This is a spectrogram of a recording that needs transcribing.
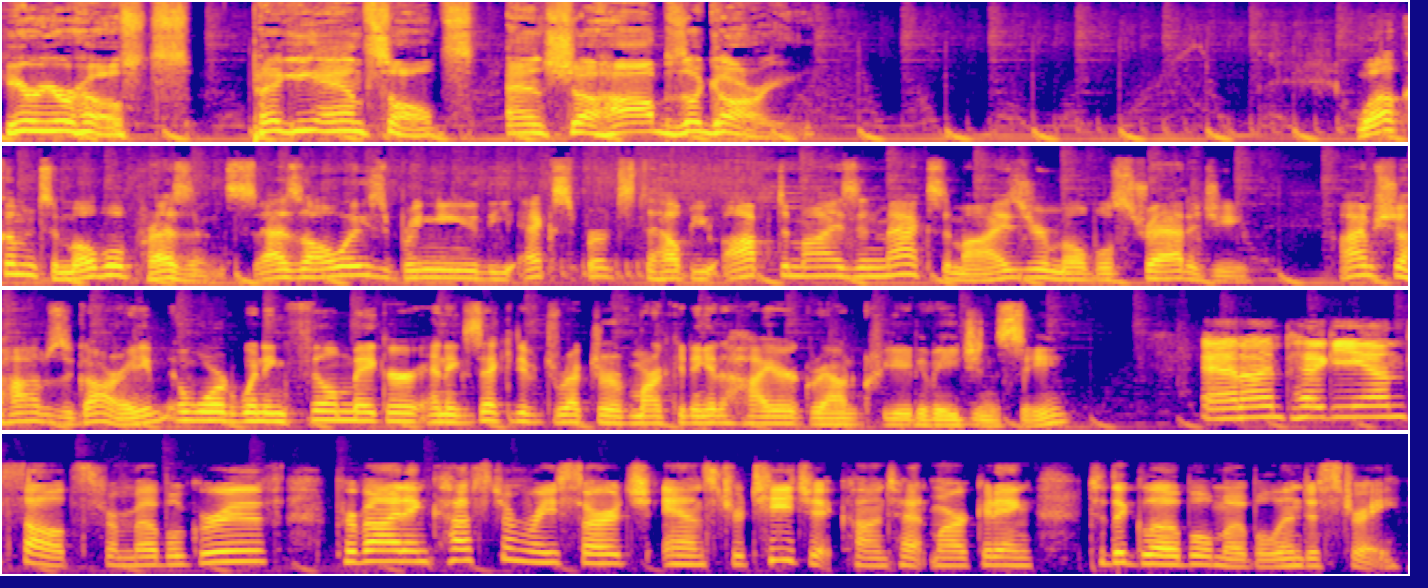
here are your hosts, Peggy Ann Salz and Shahab Zagari. Welcome to Mobile Presence. As always, bringing you the experts to help you optimize and maximize your mobile strategy. I'm Shahab Zagari, award winning filmmaker and executive director of marketing at Higher Ground Creative Agency. And I'm Peggy Ann Salz from Mobile Groove, providing custom research and strategic content marketing to the global mobile industry.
